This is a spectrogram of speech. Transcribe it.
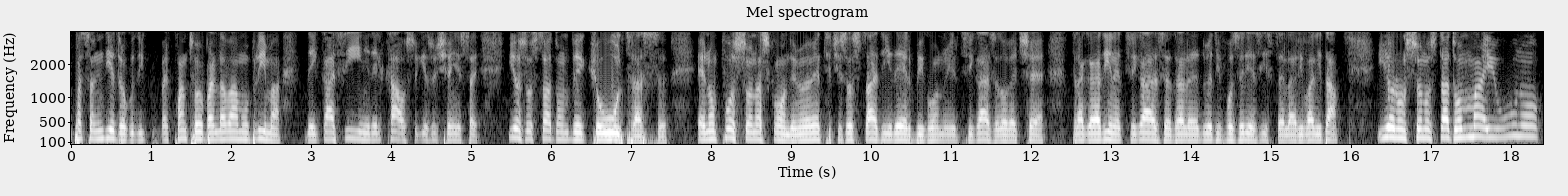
passando indietro per quanto parlavamo prima dei casini, del caos che succede negli stati. Io sono stato un vecchio ultras e non posso nascondermi, ovviamente ci sono stati i derby con il Tricase dove c'è tra Galatina e Tricase, tra le due tifoserie esiste la rivalità. Io non sono stato mai uno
